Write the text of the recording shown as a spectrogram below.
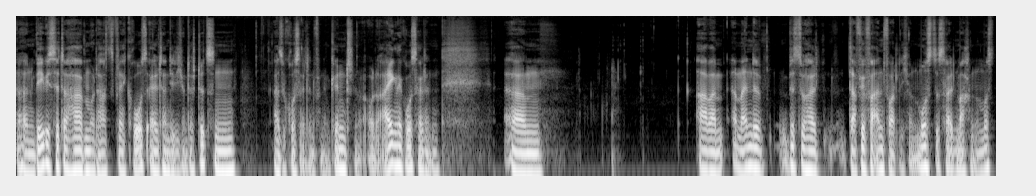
äh, einen Babysitter haben oder hast vielleicht Großeltern, die dich unterstützen also Großeltern von dem Kind oder eigene Großeltern. Ähm, aber am Ende bist du halt dafür verantwortlich und musst es halt machen und musst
